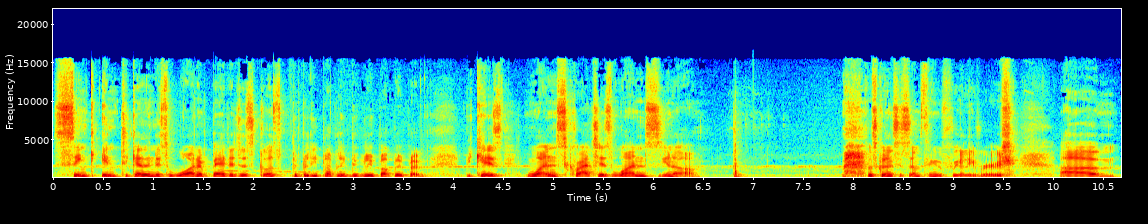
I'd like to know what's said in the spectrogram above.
sink in together in this water bed that just goes blippity bloppity blippity bloppity blip. Because one scratches one's, you know I was going to say something really rude. Um,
